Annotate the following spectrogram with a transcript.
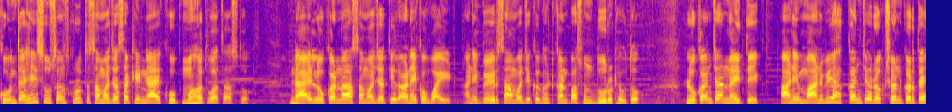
कोणत्याही सुसंस्कृत समाजासाठी न्याय खूप महत्त्वाचा असतो. न्याय लोकांना समाजातील अनेक वाईट आणि गैरसामाजिक घटकांपासून दूर ठेवतो. लोकांच्या नैतिक आणि मानवी हक्कांचे रक्षण करते.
